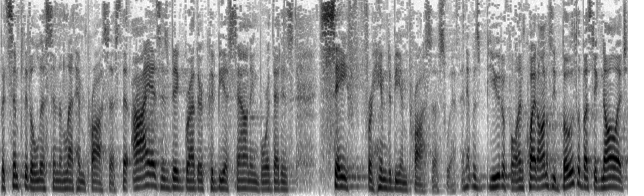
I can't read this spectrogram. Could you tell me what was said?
but simply to listen and let him process. That I, as his big brother, could be a sounding board that is safe for him to be in process with. And it was beautiful. And quite honestly, both of us acknowledge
